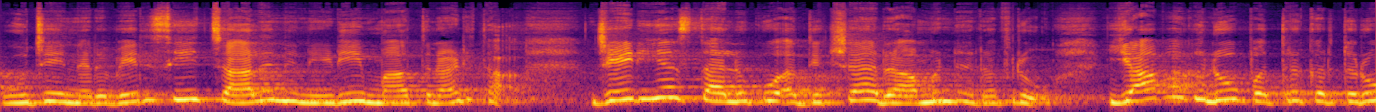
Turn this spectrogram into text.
ಪೂಜೆ ನೆರವೇರಿಸಿ ಚಾಲನೆ ನೀಡಿ ಮಾತನಾಡಿದ ಜೆಡಿಎಸ್ ತಾಲೂಕು ಅಧ್ಯಕ್ಷ ರಾಮಣ್ಣರವರು ಯಾವಾಗಲೂ ಪತ್ರಕರ್ತರು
